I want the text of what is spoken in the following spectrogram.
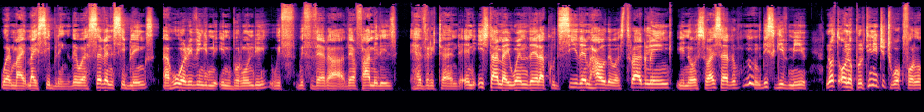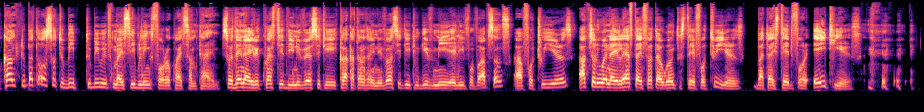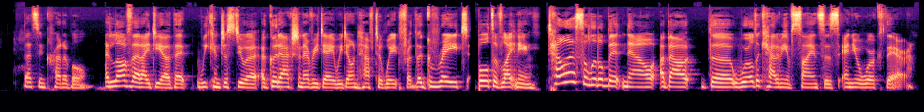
were my, my siblings. There were seven siblings uh, who were living in, in Burundi with, with their, uh, their families have returned. And each time I went there, I could see them, how they were struggling, you know. So I said, hmm, this give me not an opportunity to work for the country, but also to be, to be with my siblings for quite some time. So then I requested the university, Clark Atlanta University, to give me a leave of absence uh, for two years. Actually, when I left, I thought I was going to stay for two years, but I stayed for eight years. That's incredible. I love that idea that we can just do a, a, good action every day. We don't have to wait for the great bolt of lightning. Tell us a little bit now about the World Academy of Sciences and your work there.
